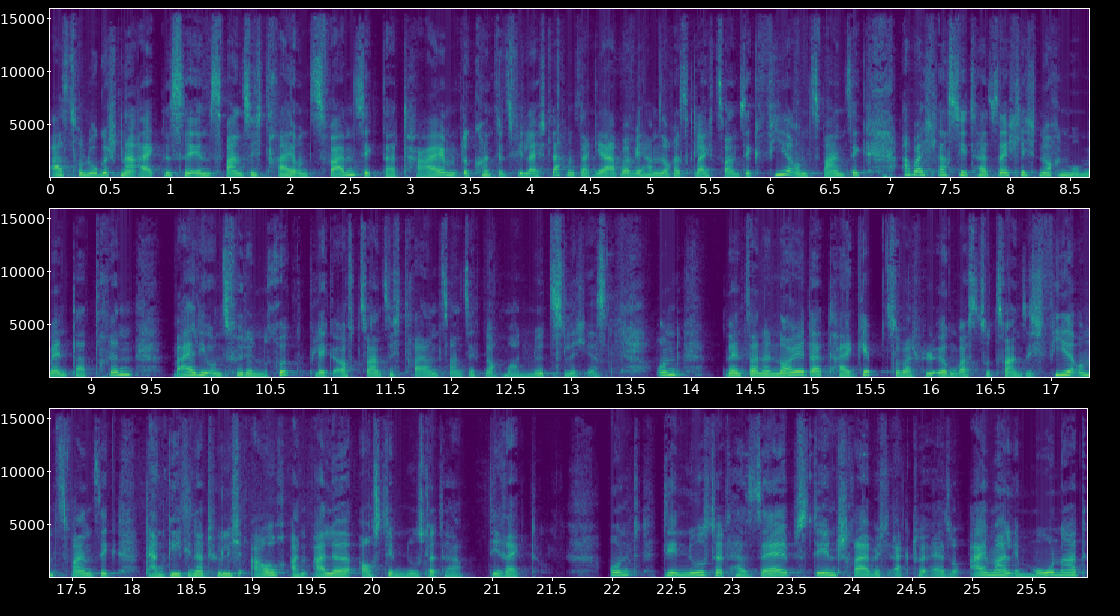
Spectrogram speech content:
astrologischen Ereignisse in 2023 Datei. Du könntest jetzt vielleicht lachen und sagen, ja, aber wir haben noch jetzt gleich 2024. Aber ich lasse die tatsächlich noch einen Moment da drin, weil die uns für den Rückblick auf 2023 nochmal nützlich ist. Und wenn es dann eine neue Datei gibt, zum Beispiel irgendwas zu 2024, dann geht die natürlich auch an alle aus dem Newsletter direkt. Und den Newsletter selbst, den schreibe ich aktuell so einmal im Monat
